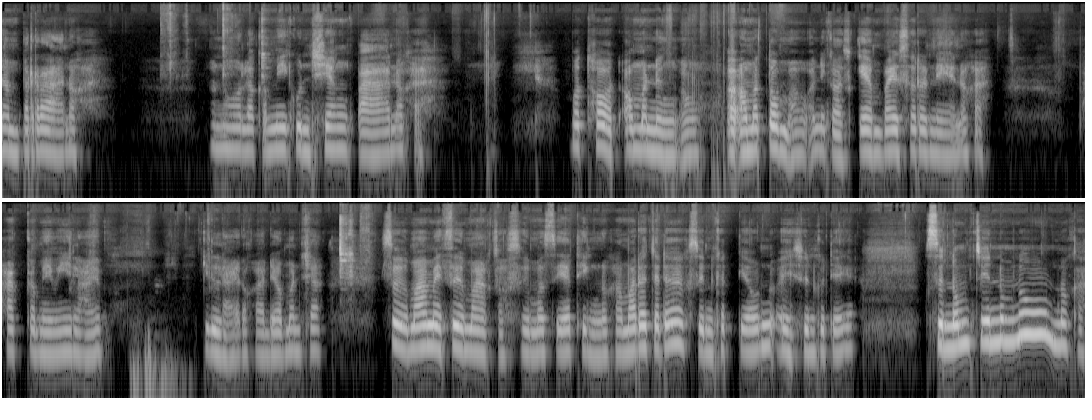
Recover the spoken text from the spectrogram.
น้ำปลาเนาะค่ะแล้วเนแล้วก็มีกุนเชียงปลาเนาะค่ะบ่ทอดเอามาหนึ่งเอาเออเอามาต้มเอาอันนี้ก็แกมใบสะระแหน่เนาะค่ะผักก็ไม่มีหลายกินหลายเนาะค่ะเดี๋ยวมันจะซื้อมาไม่ซื้อมากจะซื้อมาเสียทิ้งเนาะค่ะมาได้จะเด้อสินก๋วยเตี๋ยวเอ้ยสินก๋วยเตี๋ยว สนมจีนนุ่มๆเนาะค่ะ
